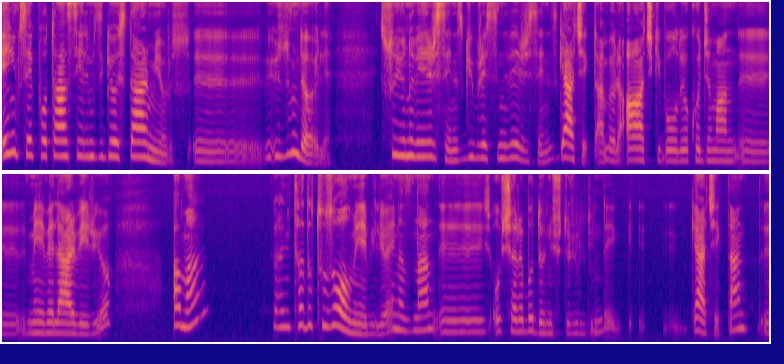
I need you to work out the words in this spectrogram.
en yüksek potansiyelimizi göstermiyoruz. Ee, üzüm de öyle suyunu verirseniz, gübresini verirseniz gerçekten böyle ağaç gibi oluyor, kocaman e, meyveler veriyor. Ama hani tadı tuzu olmayabiliyor. En azından e, o şaraba dönüştürüldüğünde gerçekten e,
